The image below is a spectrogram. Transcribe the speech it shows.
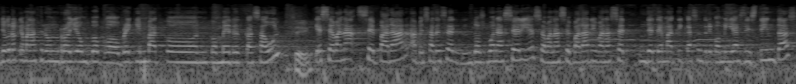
yo creo que van a hacer un rollo un poco Breaking Bad con, con Better Call Saul, Sí. que se van a separar, a pesar de ser dos buenas series, se van a separar y van a ser de temáticas, entre comillas, distintas.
